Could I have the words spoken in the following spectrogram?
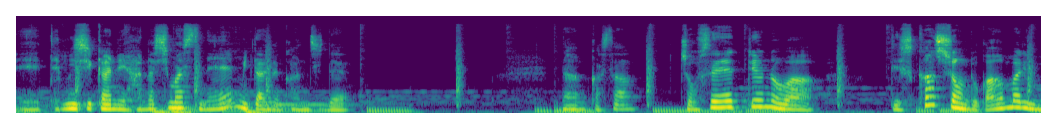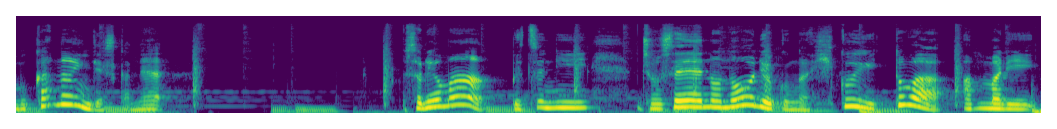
えー、手短に話しますねみたいな感じで。なんかさ女性っていうのはディスカッションとかあんまり向かないんですかね。それは別に女性の能力が低いとはあんまり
